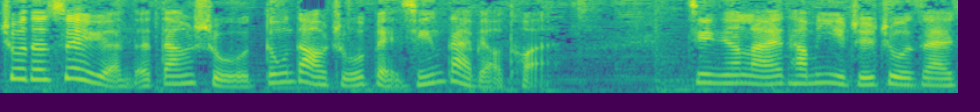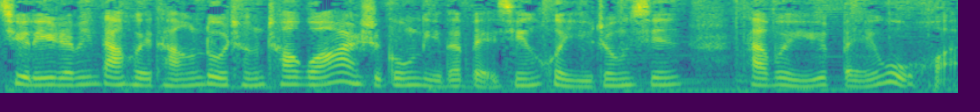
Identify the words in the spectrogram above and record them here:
住得最远的当属东道主北京代表团。近年来，他们一直住在距离人民大会堂路程超过二十公里的北京会议中心，它位于北五环。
